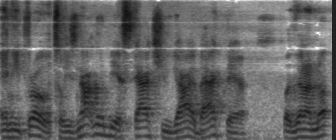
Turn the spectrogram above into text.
and he throws. So he's not going to be a statue guy back there. But then another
